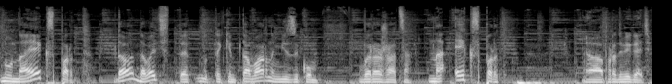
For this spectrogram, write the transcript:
ну, на экспорт, да, давайте так, вот таким товарным языком выражаться, на экспорт а, продвигать.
